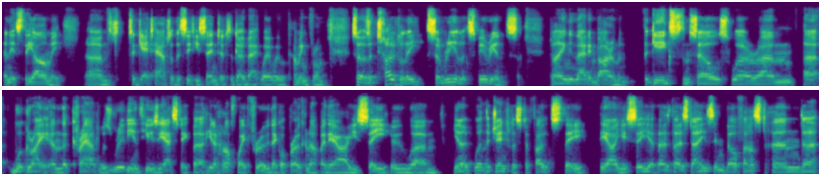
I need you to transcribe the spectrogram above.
and it's the army um, to get out of the city centre to go back where we were coming from. So it was a totally surreal experience playing in that environment. The gigs themselves were um, uh, were great, and the crowd was really enthusiastic. But you know, halfway through, they got broken up by the RUC, who um, you know weren't the gentlest of folks. The the RUC at those those days in Belfast, and uh,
